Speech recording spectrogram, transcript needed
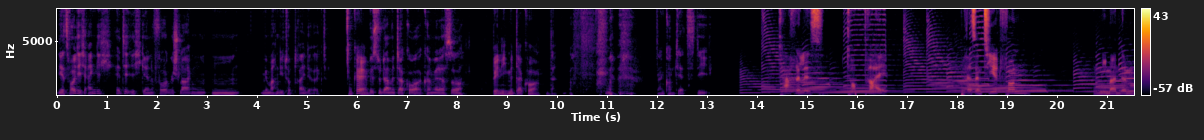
jetzt wollte ich eigentlich, hätte ich gerne vorgeschlagen, mh, wir machen die Top 3 direkt. Okay, Bist du damit d'accord? Können wir das so? bin ich mit d'accord. Dann, kommt jetzt die. Tacheles Top 3. Präsentiert von niemandem.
